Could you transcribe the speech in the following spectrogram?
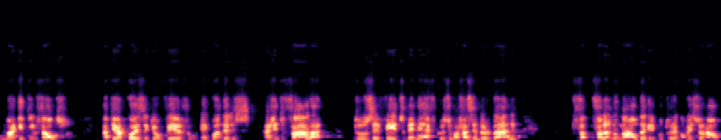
um marketing falso. A pior coisa que eu vejo é quando eles, a gente fala dos efeitos benéficos de uma fazenda urbana, falando mal da agricultura convencional.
